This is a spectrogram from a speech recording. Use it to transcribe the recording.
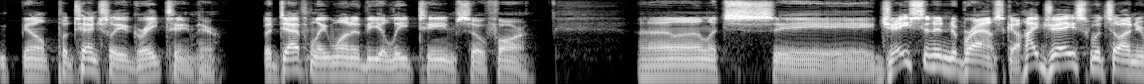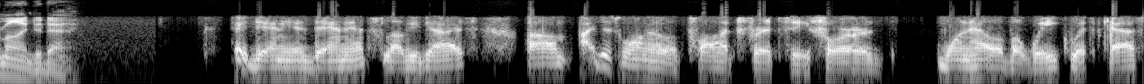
you know, potentially a great team here. But definitely one of the elite teams so far. Uh, let's see. Jason in Nebraska. Hi, Jace. What's on your mind today? Hey, Danny and Danettes. Love you guys. Um, I just want to applaud Fritzy for one hell of a week with guests.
